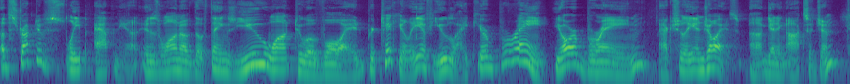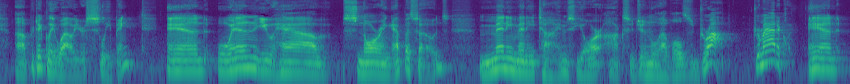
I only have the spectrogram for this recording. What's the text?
obstructive sleep apnea is one of the things you want to avoid, particularly if you like your brain. Your brain actually enjoys uh, getting oxygen, uh, particularly while you're sleeping. And when you have snoring episodes, many, many times your oxygen levels drop dramatically. And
